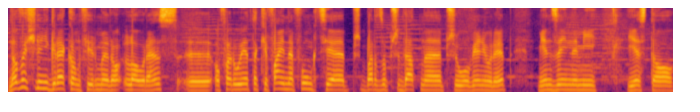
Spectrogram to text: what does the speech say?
Nowy silnik Recon firmy Lawrence y, oferuje takie fajne funkcje, bardzo przydatne przy łowieniu ryb. Między innymi jest to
